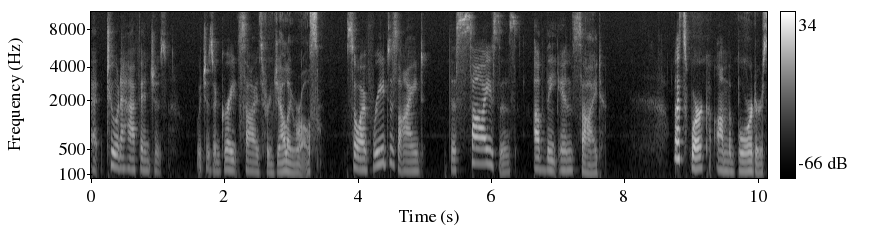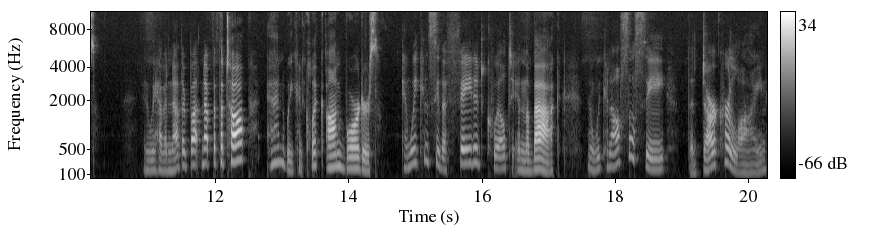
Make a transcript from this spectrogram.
at two and a half inches, which is a great size for jelly rolls. So I've redesigned the sizes of the inside. Let's work on the borders. And we have another button up at the top and we can click on borders. And we can see the faded quilt in the back. And we can also see the darker line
